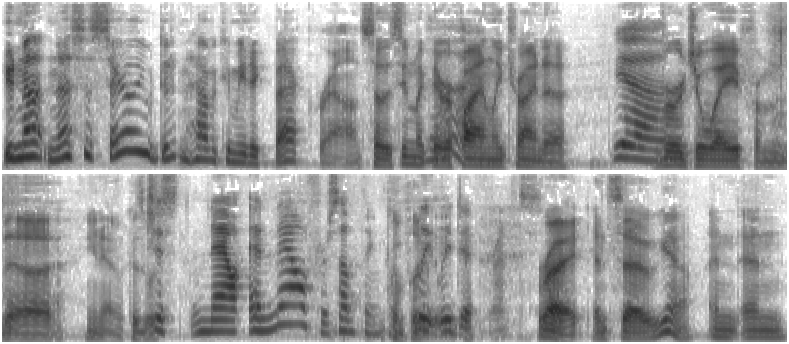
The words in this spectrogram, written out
who not necessarily didn't have a comedic background, so it seemed like they were finally trying to Yeah. verge away from the, you know, because Just now and now for something completely, Completely. different. Right, and so yeah, and and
